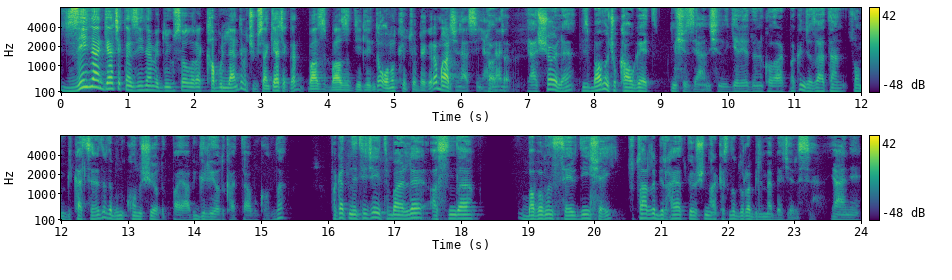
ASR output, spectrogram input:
Zihnen gerçekten zihnen ve duygusal olarak kabullendi mi? Çünkü sen gerçekten bazı bazı dilinde onun kültürüne göre marjinalsin yani. Tabii, tabii. Yani şöyle, biz babamla çok kavga etmişiz yani şimdi geriye dönük olarak bakınca zaten son birkaç senedir de bunu konuşuyorduk bayağı bir gülüyorduk hatta bu konuda. Fakat netice itibariyle aslında babamın sevdiği şey tutarlı bir hayat görüşünün arkasında durabilme becerisi. Yani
